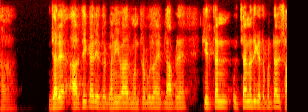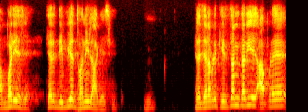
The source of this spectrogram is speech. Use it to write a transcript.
હા. જ્યારે આરતી કરીએ તો ઘણીવાર મંત્ર બોલવા એટલે આપણે કીર્તન ઉચ્ચાર નથી કરતા પણ ત્યારે સાંભળીએ છીએ. ત્યારે દિવ્ય ધ્વનિ લાગે છે. એટલે જ્યારે આપણે કીર્તન કરીએ, આપણે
